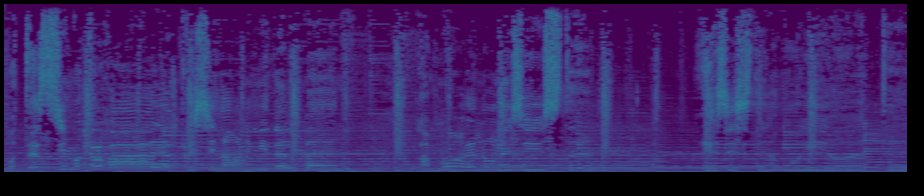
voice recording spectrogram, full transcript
Potessimo trovare altri sinonimi del bene. L'amore non esiste, esistiamo io e te.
